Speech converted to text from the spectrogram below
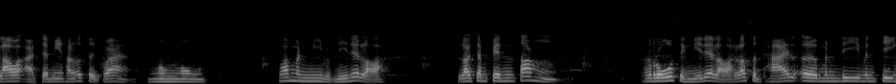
เราอาจจะมีความรู้สึกว่างงๆว่ามันมีแบบนี้ได้หรอ เราจำเป็นต้องรู้สิ่งนี้ได้หรอ แล้วสุดท้ายเออมันดีมันจริง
